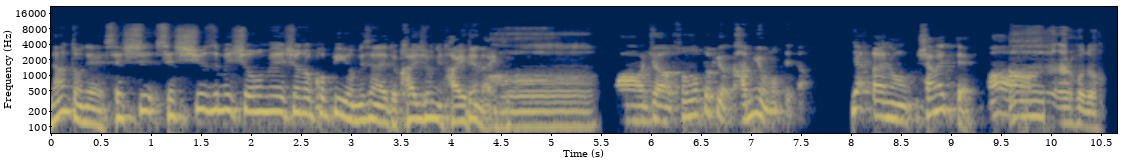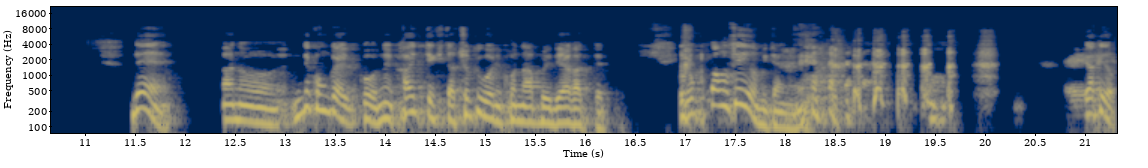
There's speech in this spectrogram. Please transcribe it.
なんとね、接種、接種済み証明書のコピーを見せないと会場に入れない。いあああ、じゃあ、その時は紙を持ってた。や、あの、喋って。あ。あなるほど。で、あの、で、今回、こうね、帰ってきた直後にこんなアプリ出やがってって。4日押せよ、みたいなね。あ。だけど、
